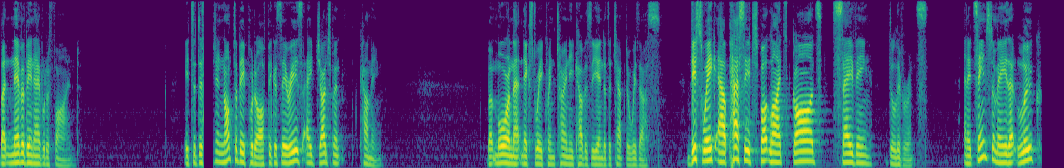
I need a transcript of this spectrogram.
but never been able to find. It's a decision not to be put off because there is a judgment coming. But more on that next week when Tony covers the end of the chapter with us. This week, our passage spotlights God's saving deliverance. And it seems to me that Luke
